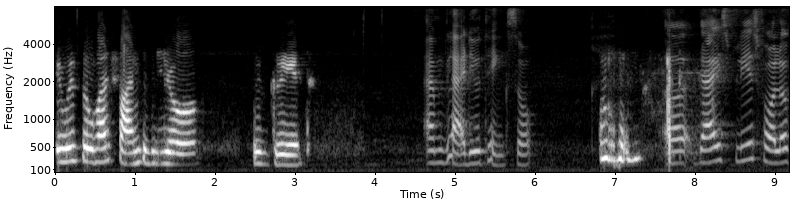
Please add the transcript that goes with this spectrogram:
It was so much fun to be here. It was great. I'm glad you think so. Uh, guys, please follow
